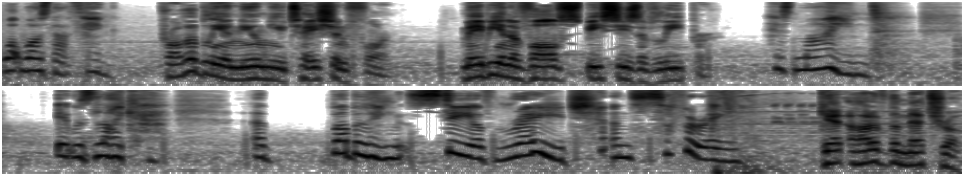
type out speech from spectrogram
What was that thing? Probably a new mutation form. Maybe an evolved species of leaper. His mind. It was like a, a bubbling sea of rage and suffering. Get out of the metro.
